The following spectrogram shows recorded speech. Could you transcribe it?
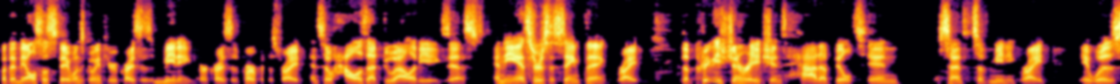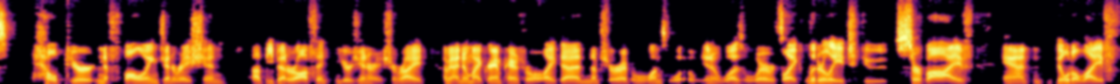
But then they also say one's going through a crisis of meaning or crisis of purpose, right? And so how does that duality exist? And the answer is the same thing, right? The previous generations had a built-in sense of meaning, right? It was help your following generation uh, be better off than your generation, right? I mean, I know my grandparents were like that, and I'm sure everyone's, you know, was where it's like literally to survive and build a life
